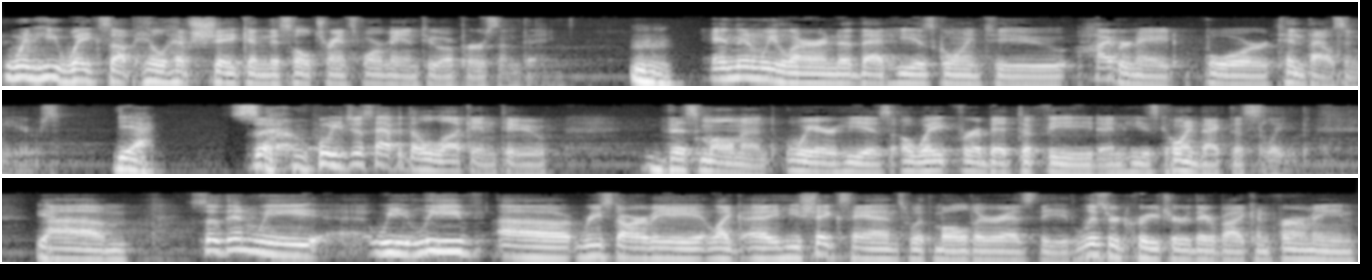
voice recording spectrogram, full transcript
when he wakes up, he'll have shaken this whole transform into a person thing. And then we learned that he is going to hibernate for 10,000 years. Yeah. So we just happen to luck into this moment where he is awake for a bit to feed and he's going back to sleep. Yeah. Um, so then we we leave uh, Rhys Darby like uh, he shakes hands with Mulder as the lizard creature, thereby confirming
